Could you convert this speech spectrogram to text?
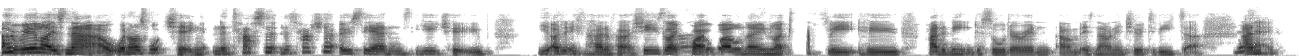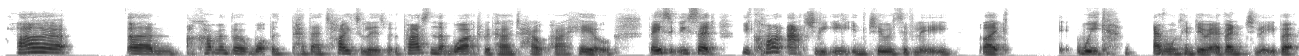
I realized now when I was watching Natasha Natasha Océane's YouTube I don't know if you've heard of her. She's like quite a well-known like athlete who had an eating disorder and um is now an intuitive eater. Okay. And her um I can't remember what the, their title is, but the person that worked with her to help her heal basically said you can't actually eat intuitively. Like we can everyone can do it eventually but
